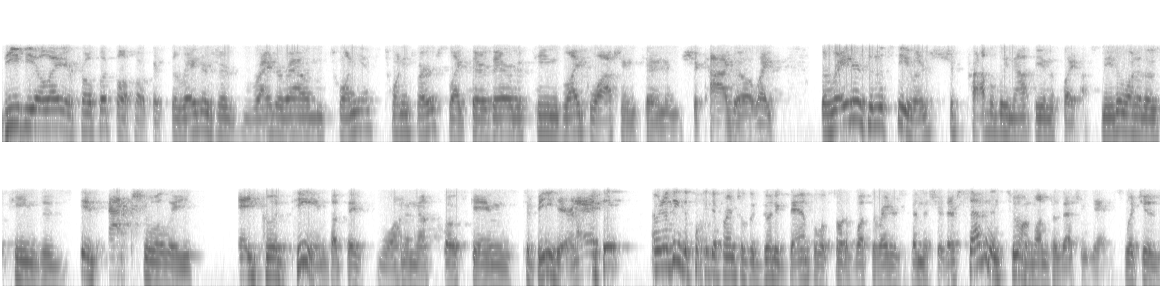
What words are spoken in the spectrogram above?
DVOA or Pro Football Focus, the Raiders are right around 20th, 21st. Like they're there with teams like Washington and Chicago. Like the Raiders and the Steelers should probably not be in the playoffs. Neither one of those teams is is actually a good team, but they've won enough close games to be here. And I think, I mean, I think the point differential is a good example of sort of what the Raiders have been this year. They're seven and two on one possession games, which is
